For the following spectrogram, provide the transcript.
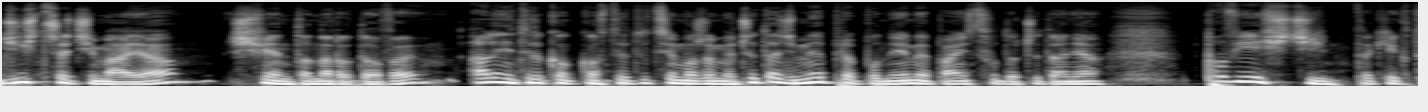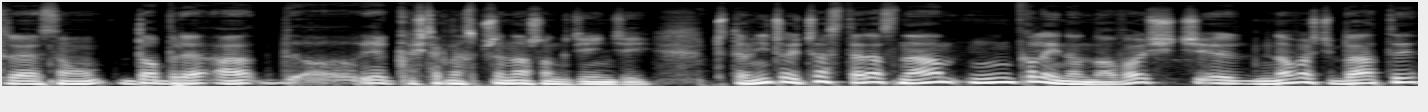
Dziś 3 maja, święto narodowe, ale nie tylko konstytucję możemy czytać. My proponujemy Państwu do czytania powieści, takie, które są dobre, a jakoś tak nas przenoszą gdzie indziej. Czytelniczo i czas teraz na mm, kolejną nowość. Y, nowość Beaty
